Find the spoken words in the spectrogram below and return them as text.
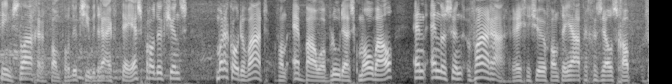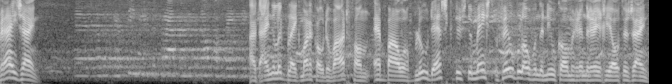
Team Slager van productiebedrijf TS Productions, Marco de Waard van appbouwer Bluedesk Mobile en Anderson Vara, regisseur van theatergezelschap Vrij Zijn. Uiteindelijk bleek Marco de Waard van appbouwer Bluedesk dus de meest veelbelovende nieuwkomer in de regio te zijn.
